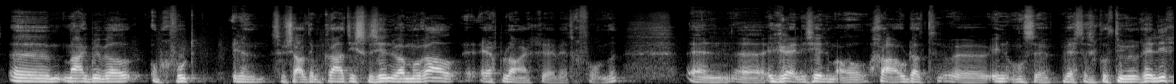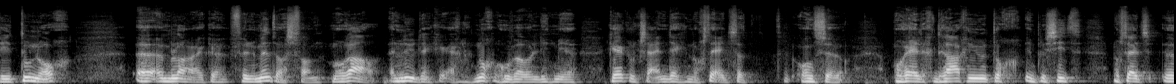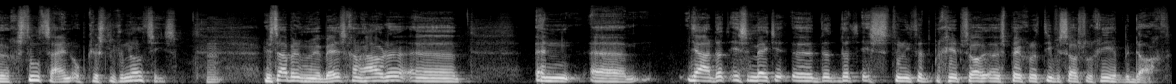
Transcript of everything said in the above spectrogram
Ehm, maar ik ben wel opgevoed in een sociaal-democratisch gezin waar moraal erg belangrijk eh, werd gevonden. En eh, ik realiseerde me al gauw dat eh, in onze westerse cultuur religie toen nog een belangrijke fundament was van moraal. En nu denk ik eigenlijk nog, hoewel we niet meer kerkelijk zijn, denk ik nog steeds dat onze morele gedragingen toch impliciet nog steeds gestoeld zijn op christelijke noties. Dus daar ben ik me mee bezig gaan houden. en ja, dat is een beetje, eh, dat, is toen ik het begrip eh, speculatieve sociologie heb bedacht.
